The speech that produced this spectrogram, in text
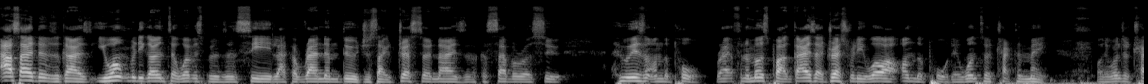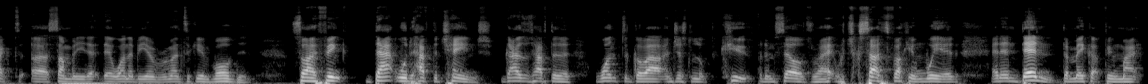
Outside of those guys, you won't really go into Wetherspoons and see like a random dude just like dressed to the nines in like a Savile Row suit who isn't on the pool, right? For the most part, guys that dress really well are on the pool. They want to attract a mate, or they want to attract uh, somebody that they want to be romantically involved in. So I think that would have to change. Guys would have to want to go out and just look cute for themselves, right? Which sounds fucking weird. And then then the makeup thing might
